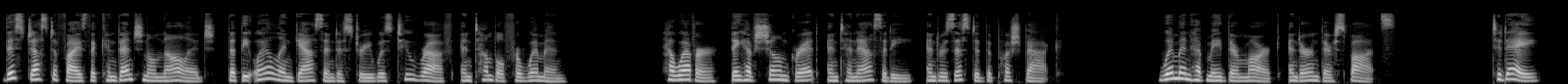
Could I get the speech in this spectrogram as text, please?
This justifies the conventional knowledge that the oil and gas industry was too rough and tumble for women. However, they have shown grit and tenacity and resisted the pushback. Women have made their mark and earned their spots. Today,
